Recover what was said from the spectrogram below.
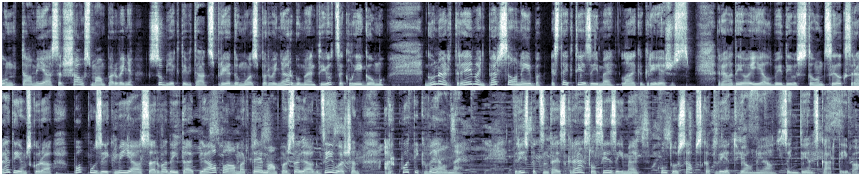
un tā mijās ar šausmām par viņa subjektivitātes spriedumos, par viņa argumentu juceklīgumu, Gunāra Trēmaņa personība, es teiktu, iezīmē laika griežus. Radio iela bija divas stundas ilgs raidījums, kurā popmūzika mijās ar vadītāju pļāpām, ar tēmām par zaļāku dzīvošanu, ar ko tik vēl ne. 13. krēsls iezīmē kultūras apskatu vietu jaunajā ziņdienas kārtībā.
